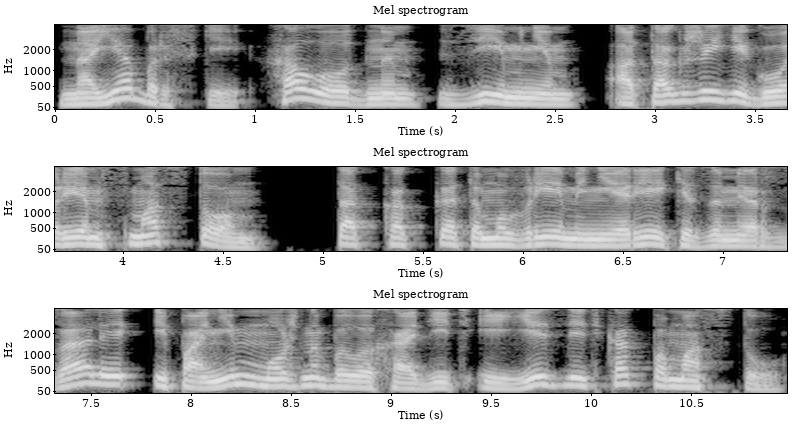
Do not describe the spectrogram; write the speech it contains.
ноябрьский – холодным, зимним, а также Егорием с мостом, так как к этому времени реки замерзали и по ним можно было ходить и ездить как по мосту.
